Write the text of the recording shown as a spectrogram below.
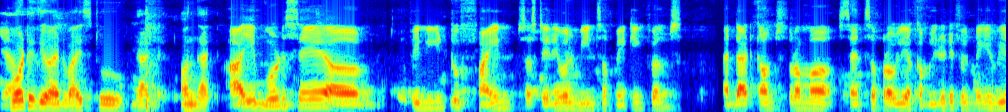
Yeah. What is your advice to that on that? I would say um, we need to find sustainable means of making films, and that comes from a sense of probably a community filmmaking. We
